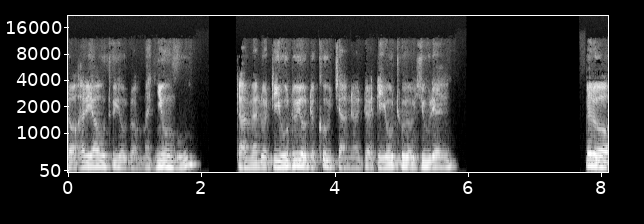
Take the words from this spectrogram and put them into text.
တော့ဟရိယဝတ္ထုယုတ်တော့မညွန့်ဘူးဒါပေမဲ့လို့ဒီဝတ္ထုယုတ်တစ်ခုကြံတဲ့အတွက်ဒီဝတ္ထုယုတ်ယူတယ်အဲတော့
